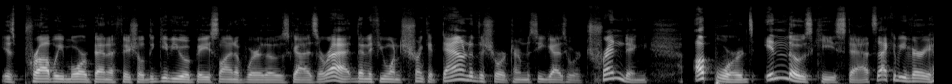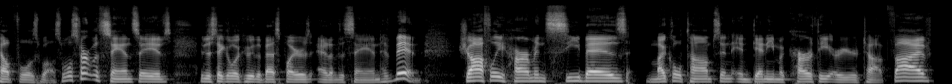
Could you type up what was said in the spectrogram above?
is probably more beneficial to give you a baseline of where those guys are at than if you want to shrink it down to the short term to see guys who are trending upwards in those key stats. That can be very helpful as well. So we'll start with sand saves and just take a look who the best players out of the sand have been. Schauffele, Harman, Seabez, Michael Thompson, and Denny McCarthy are your top five.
